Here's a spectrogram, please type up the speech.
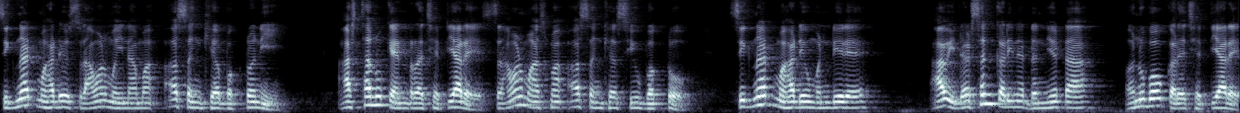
સિગ્નાટ મહાદેવ શ્રાવણ મહિનામાં અસંખ્ય ભક્તોની આસ્થાનું કેન્દ્ર છે ત્યારે શ્રાવણ માસમાં અસંખ્ય શિવ ભક્તો સિગ્નાટ મહાદેવ મંદિરે આવી દર્શન કરીને ધન્યતા અનુભવ કરે છે ત્યારે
